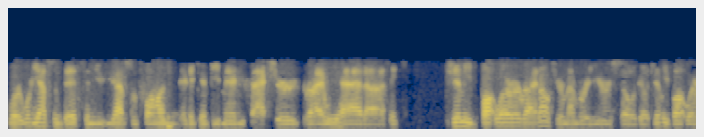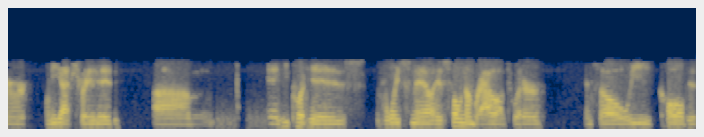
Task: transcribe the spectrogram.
where where you have some bits and you you have some fun and it can be manufactured, right? We had uh, I think Jimmy Butler, right? I don't know if you remember a year or so ago, Jimmy Butler when he got traded, um, and he put his voicemail, his phone number out on Twitter and so we called his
